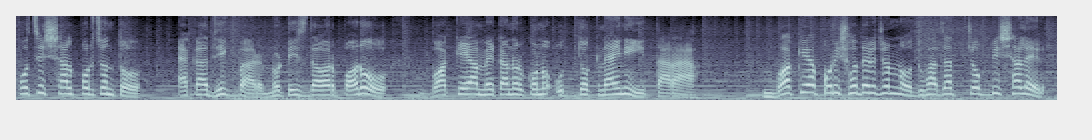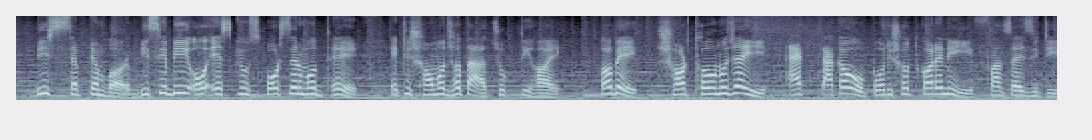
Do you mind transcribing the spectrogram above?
পঁচিশ সাল পর্যন্ত একাধিকবার নোটিশ দেওয়ার পরও বকেয়া মেটানোর কোনো উদ্যোগ নেয়নি তারা। বকেয়া পরিশোধের জন্য দু হাজার চব্বিশ সালের বিশ সেপ্টেম্বর বিসিবি ও এসকিউ স্পোর্টসের মধ্যে একটি সমঝোতা চুক্তি হয়। তবে শর্ত অনুযায়ী এক টাকাও পরিশোধ করেনি ফ্রাঞ্চাইজিটি।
